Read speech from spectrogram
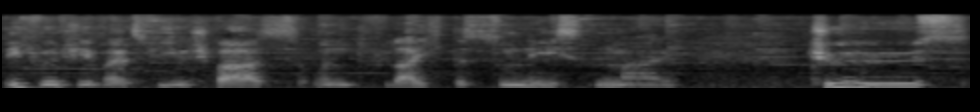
Ich wünsche jedenfalls viel Spaß und vielleicht bis zum nächsten Mal. Tschüss!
